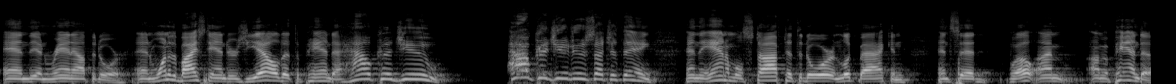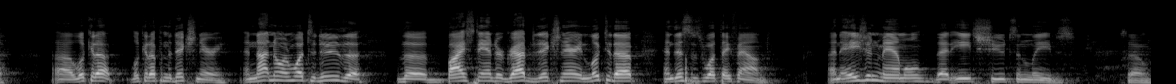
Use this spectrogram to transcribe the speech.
and then ran out the door. And one of the bystanders yelled at the panda, How could you? How could you do such a thing? And the animal stopped at the door and looked back and, and said, Well, I'm, I'm a panda. Uh, look it up. Look it up in the dictionary. And not knowing what to do, the, the bystander grabbed a dictionary and looked it up, and this is what they found an Asian mammal that eats, shoots, and leaves. So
